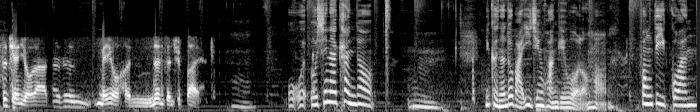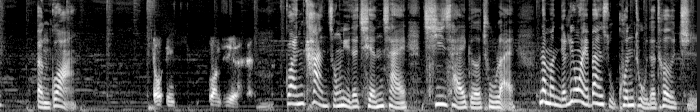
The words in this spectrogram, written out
之前有啦，但是没有很认真去拜。嗯我我我现在看到，嗯，你可能都把易经还给我了哈。封地官本卦，都应忘记了。观看从你的钱财七财格出来，那么你的另外一半属坤土的特质，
